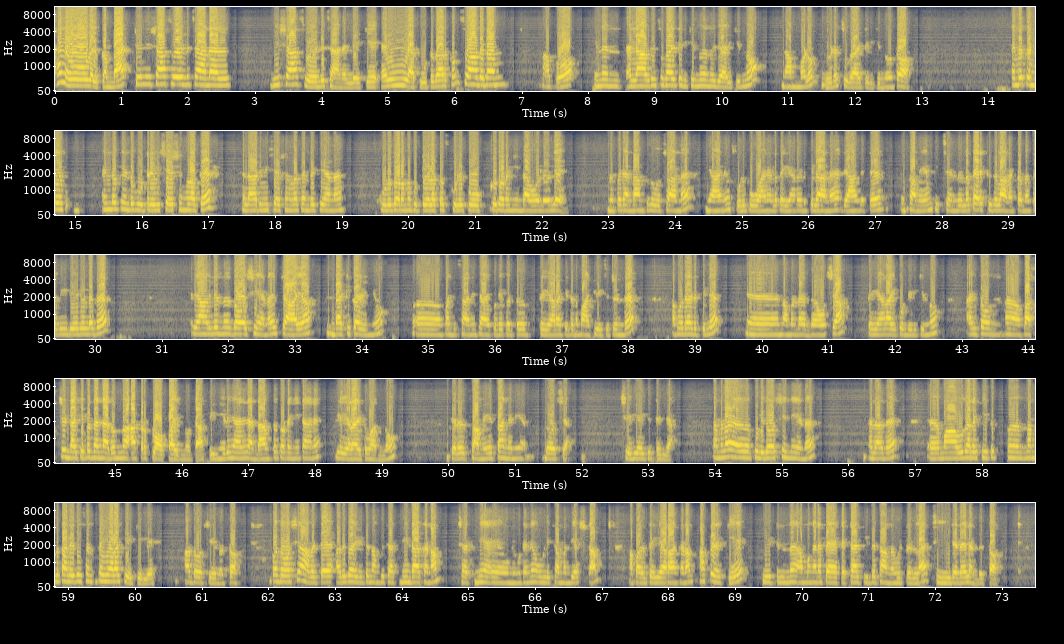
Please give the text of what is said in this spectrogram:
Hello welcome back to Nisha's world channel Nisha's world ചാനലിലേക്ക് എല്ലാ കൂട്ടുകാർക്കും സ്വാഗതം. അപ്പോ ഇന്ന് എല്ലാവരും സുഖമായിട്ടിരിക്കുന്നു എന്ന് വിചാരിക്കുന്നു. നമ്മളും ഇവിടെ സുഖമായിട്ടിരിക്കുന്നു കേട്ടോ എന്തൊക്കെയുണ്ട്? എന്തൊക്കെയുണ്ട് കൂട്ടരെ വിശേഷങ്ങളൊക്കെ? എല്ലാവരും വിശേഷങ്ങളൊക്കെ എന്തൊക്കെയാണ്? സ്കൂൾ തുറന്ന കുട്ടികളൊക്കെ സ്കൂളിൽ പോക്ക് തുടങ്ങിയിട്ടുണ്ടാവുമല്ലോ അല്ലേ? ഇന്നിപ്പോ രണ്ടാമത്തെ ദിവസമാണ്. ഞാൻ സ്കൂളിൽ പോകാനുള്ള തയ്യാറെടുപ്പിലാണ്. രാവിലത്തെ സമയം കിച്ചണിലുള്ള തിരക്കുകളാണ് ഇന്നത്തെ വീഡിയോയിലുള്ളത്. രാവിലെ ഇന്ന് ദോശയാണ് ചായ ഉണ്ടാക്കി കഴിഞ്ഞു. പഞ്ചസാരയും ചായപ്പൊടിയൊക്കെ ഇട്ട് തയ്യാറാക്കിയിട്ടാണ് മാറ്റി വെച്ചിട്ടുണ്ട്. അപ്പൊ ഒരടുപ്പിൽ നമ്മളുടെ ദോശ തയ്യാറായിക്കൊണ്ടിരിക്കുന്നു. അതിൽ ഫസ്റ്റ് ഉണ്ടാക്കിയപ്പോ തന്നെ അതൊന്ന് അത്ര ഫ്ലോപ്പ് ആയിരുന്നു കേട്ടോ. പിന്നീട് ഞാൻ രണ്ടാമത്തെ തുടങ്ങിയിട്ട് അങ്ങനെ ക്ലിയർ ആയിട്ട് വന്നു. ചില സമയത്ത് അങ്ങനെയാണ് ദോശ. ശരിയായി കിട്ടില്ല. നമ്മളെ പുളിദോശ തന്നെയാണ്. അല്ലാതെ മാവ് കലക്കിയിട്ട് നമ്മൾ തലേ ദിവസം തയ്യാറാക്കി വെക്കില്ലേ? ആ ദോശയാണ് കേട്ടോ അപ്പൊ ദോശ ആവട്ടെ അത് കഴിഞ്ഞിട്ട് നമുക്ക് ചട്നി ഉണ്ടാക്കണം. ചട്നി ഉണ്ണിക്കുട്ടനെ ഉള്ളി ചമ്മന്തി ഇഷ്ടം അപ്പൊ അത് തയ്യാറാക്കണം. അപ്പോഴേക്ക് വീട്ടിൽ നിന്ന് അമ്മ ഇങ്ങനെ പാക്കറ്റ് ആക്കിയിട്ട് തന്നു വിട്ടുള്ള ചീരടലുണ്ട് കേട്ടോ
